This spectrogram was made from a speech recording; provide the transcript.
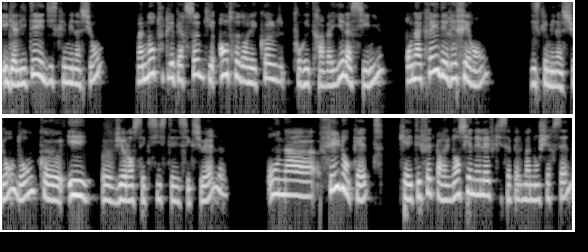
égalité et discrimination. Maintenant, toutes les personnes qui entrent dans l'école pour y travailler la signent on a créé des référents, discrimination donc, euh, et euh, violences sexistes et sexuelles. On a fait une enquête qui a été faite par une ancienne élève qui s'appelle Manon Chirsen.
